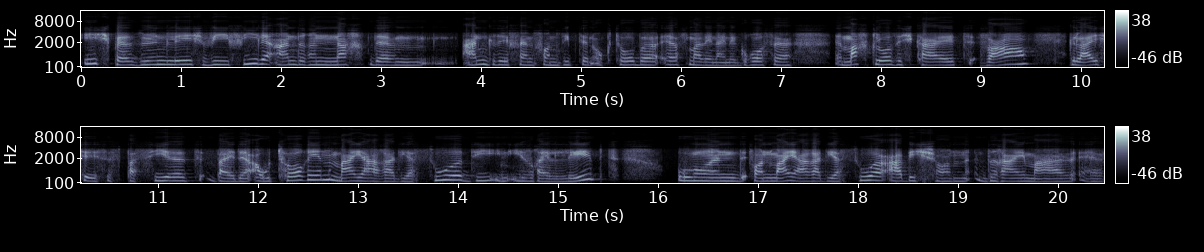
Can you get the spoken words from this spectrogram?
ich persönlich, wie viele anderen nach den Angriffen von 7. Oktober erstmal in eine große äh, Machtlosigkeit war. Gleiche ist es passiert bei der Autorin Maya Aradiasur, die in Israel lebt und von Maya Aradiasur habe ich schon dreimal äh,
